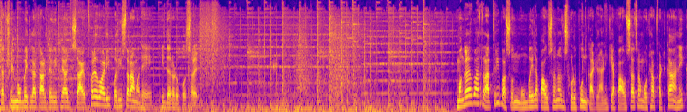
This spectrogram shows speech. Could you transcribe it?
दक्षिण मुंबईतल्या ताडदेव इथल्या जायफळवाडी परिसरामध्ये ही दरड कोसळली. मंगळवार रात्रीपासून मुंबईला पावसानं झोडपून काढला आणि त्या पावसाचा मोठा फटका अनेक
